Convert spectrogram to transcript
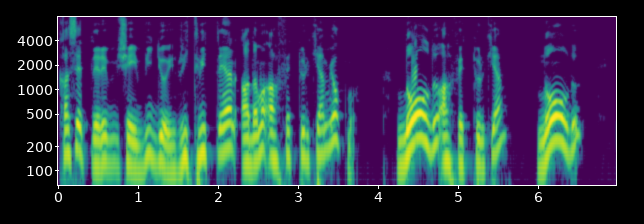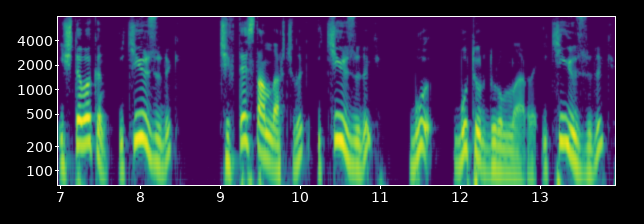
kasetleri, şey videoyu retweetleyen adama affet Türkiye'm yok mu? Ne oldu affet Türkiye'm? Ne oldu? İşte bakın iki yüzlülük çifte standartçılık, iki yüzlülük bu bu tür durumlarda iki yüzlülük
